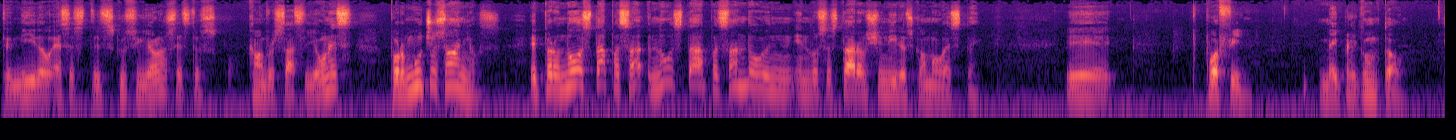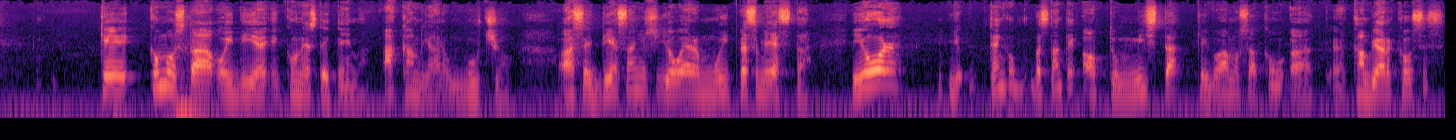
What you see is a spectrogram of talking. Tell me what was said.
tenido esas discusiones, estos conversaciones por muchos años, eh, pero no está, no está pasando en, los Estados Unidos como este. Eh, por fin, me pregunto, ¿cómo está hoy día con este tema? Ha cambiado mucho. Hace 10 años yo era muy pesimista y ahora yo tengo bastante optimista que vamos a cambiar cosas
